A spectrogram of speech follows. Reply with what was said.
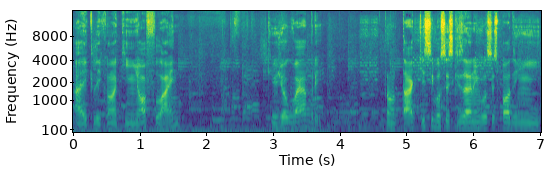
Aí clicam aqui em offline que o jogo vai abrir. Pronto, tá aqui. Se vocês quiserem, vocês podem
